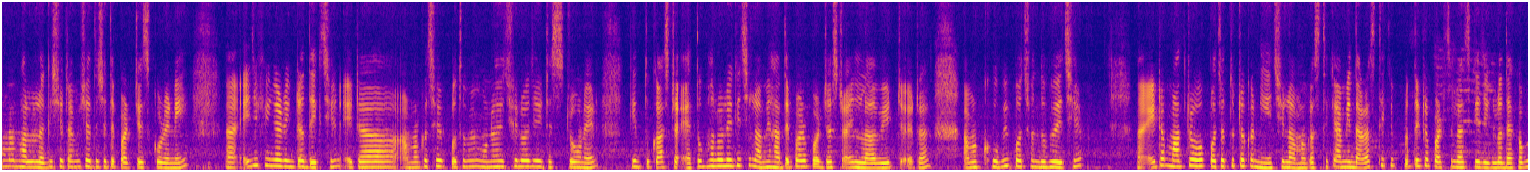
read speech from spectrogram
আমার ভালো লাগে সেটা আমি সাথে, সাথে পারচেস করে নেই। এই যে ফিঙ্গার রিংটা দেখছেন এটা আমার কাছে প্রথমে মনে হয়েছিল যে এটা স্টোনের। কিন্তু কাজটা এত ভালো লেগেছিল আমি হাতে পাওয়ার পর জাস্ট আই লাভ ইট এটা। আমার খুবই পছন্দ হয়েছে। আ এটা মাত্র ৳৭৫ নিয়েছিল আমার কাছ থেকে। আমি দারাজ থেকে প্রত্যেকটা পার্সেল আজকে যেগুলো দেখাবো,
